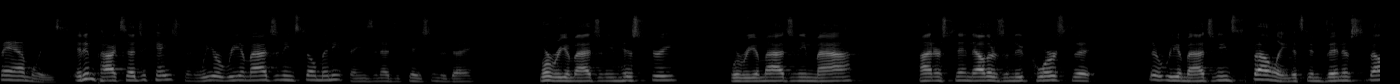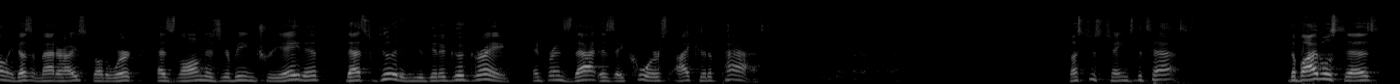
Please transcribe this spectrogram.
families. It impacts education. We are reimagining so many things in education today. We're reimagining history, we're reimagining math. I understand now there's a new course that they're reimagining spelling. It's inventive spelling. Doesn't matter how you spell the word, as long as you're being creative, that's good and you get a good grade. And friends, that is a course I could have passed. Let's just change the test. The Bible says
